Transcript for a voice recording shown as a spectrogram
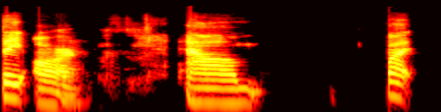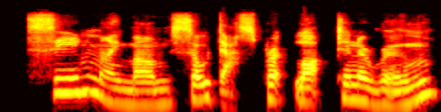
They are. Yeah. Um, but seeing my mom so desperate, locked in a room,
